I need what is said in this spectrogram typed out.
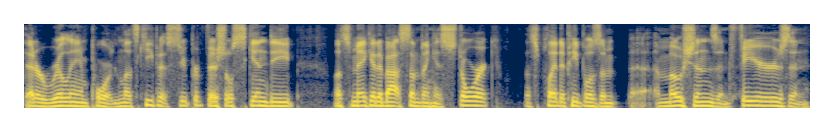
that are really important. Let's keep it superficial, skin deep. Let's make it about something historic. Let's play to people's emotions and fears and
